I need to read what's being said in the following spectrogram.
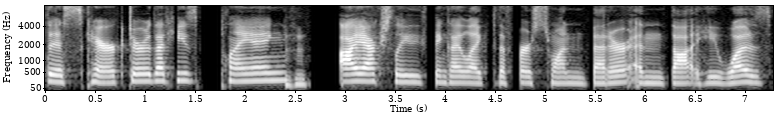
this character that he's playing. Mhm. I actually think I liked the first one better and thought he was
